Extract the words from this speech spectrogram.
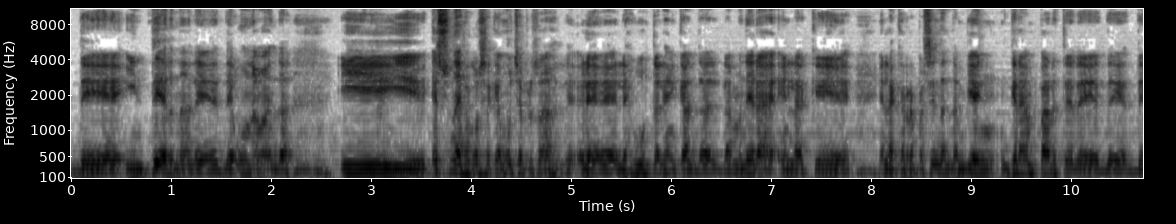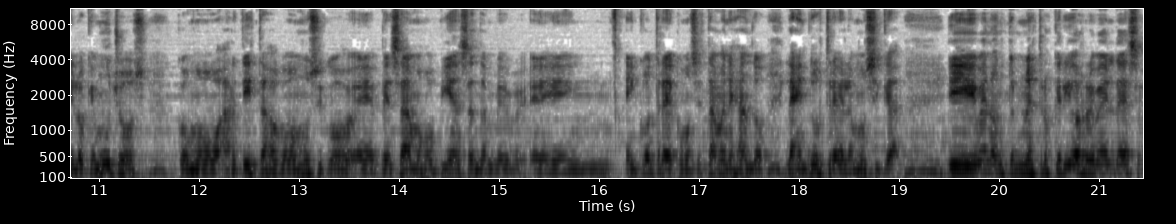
de interna de, de, una banda y es una de las cosas que a muchas personas les gusta, les encanta, la manera en la que, en la que representan también gran parte de, de lo que muchos como artistas o como músicos eh, pensamos o piensan también en, contra de cómo se está manejando la industria de la música. Y bueno, nuestros queridos rebeldes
